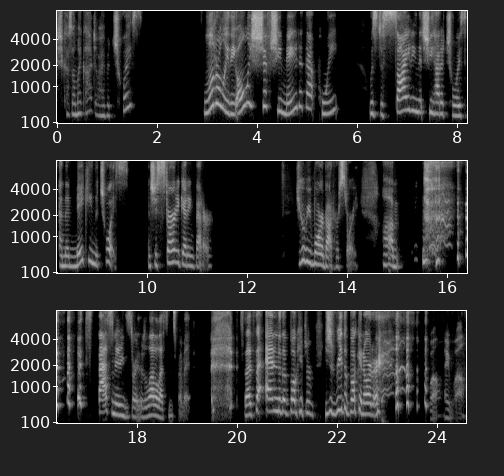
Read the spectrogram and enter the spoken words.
She goes, Oh my God, do I have a choice? Literally, the only shift she made at that point was deciding that she had a choice and then making the choice. And she started getting better. You can read more about her story. Um, it's fascinating story. There's a lot of lessons from it. So that's the end of the book. You, have to, you should read the book in order. well, I will.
